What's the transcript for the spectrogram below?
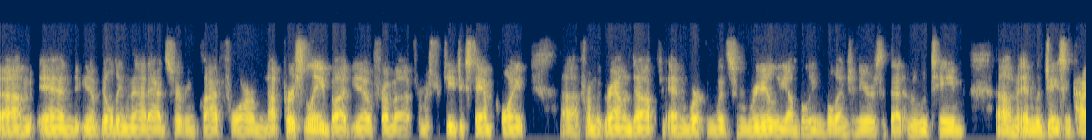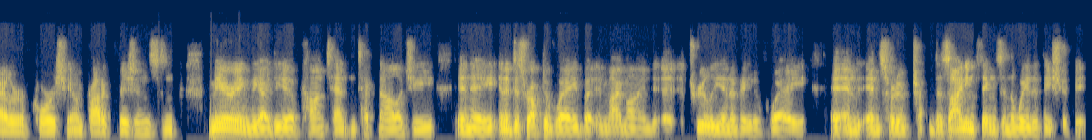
Um, and you know, building that ad serving platform, not personally, but you know, from a from a strategic standpoint, uh, from the ground up and working with some really unbelievable engineers at that Hulu team, um, and with Jason Kilar, of course, you know, in product visions and mirroring the idea of content and technology in a in a disruptive way, but in my mind, a, truly innovative way, and and sort of tr- designing things in the way that they should be.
